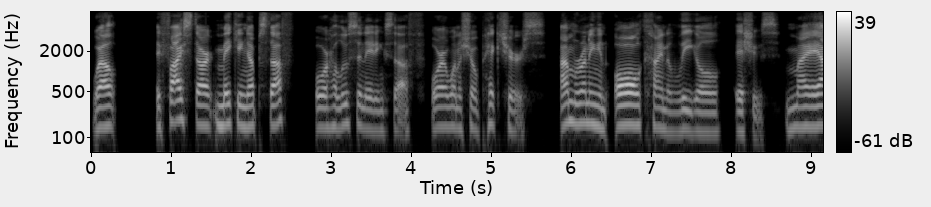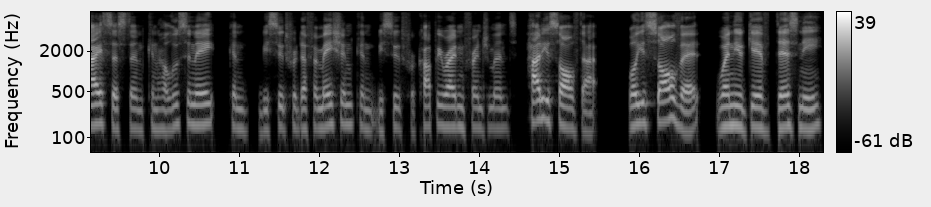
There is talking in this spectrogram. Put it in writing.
well, if I start making up stuff or hallucinating stuff, or I want to show pictures, I'm running in all kind of legal issues. My AI assistant can hallucinate, can be sued for defamation, can be sued for copyright infringement. How do you solve that? Well, you solve it when you give Disney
